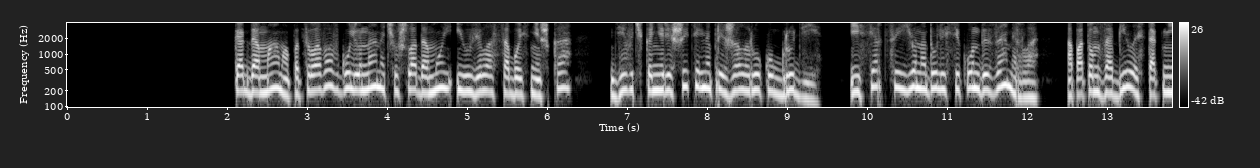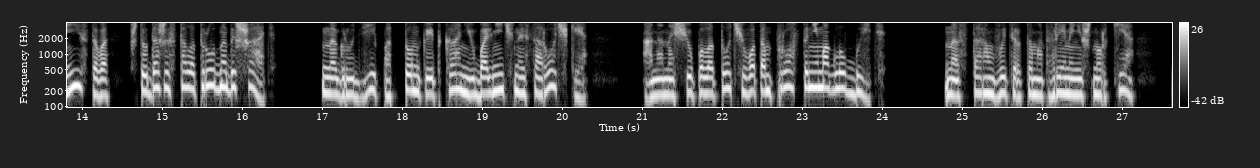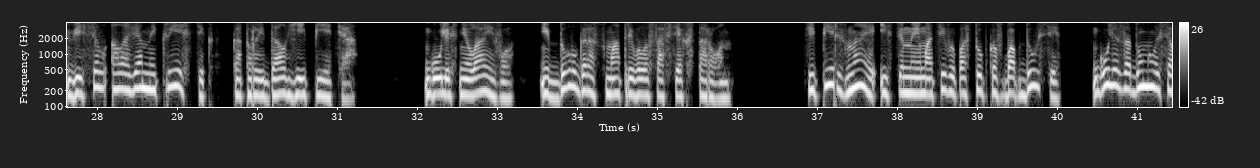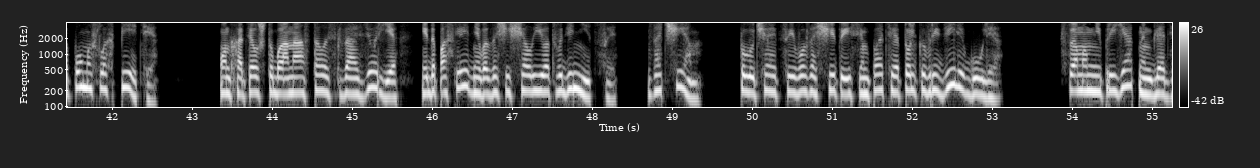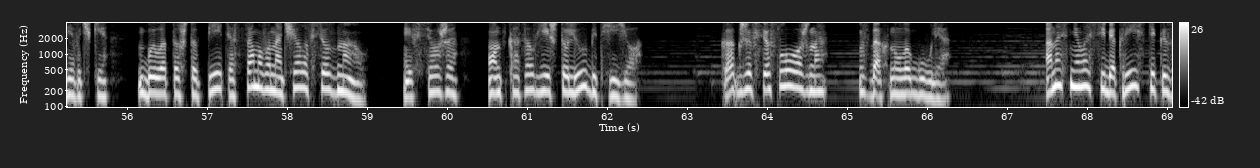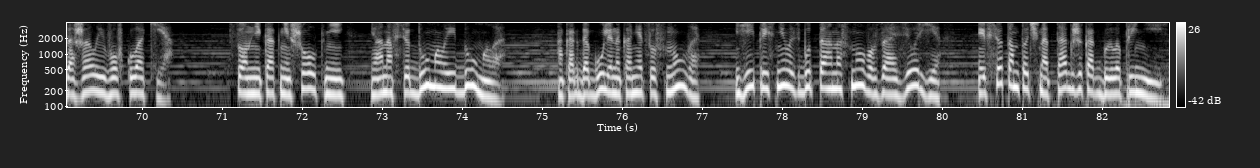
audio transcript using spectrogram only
Когда мама, поцеловав Гулю на ночь, ушла домой и увела с собой снежка, девочка нерешительно прижала руку к груди, и сердце ее на долю секунды замерло, а потом забилось так неистово, что даже стало трудно дышать. На груди под тонкой тканью больничной сорочки она нащупала то, чего там просто не могло быть. На старом вытертом от времени шнурке висел оловянный крестик, который дал ей Петя. Гуля сняла его и долго рассматривала со всех сторон. Теперь, зная истинные мотивы поступков Бабдуси, Гуля задумалась о помыслах Пети. Он хотел, чтобы она осталась в Заозерье и до последнего защищал ее от водяницы. Зачем? Получается, его защита и симпатия только вредили Гуле. Самым неприятным для девочки было то, что Петя с самого начала все знал. И все же он сказал ей, что любит ее. «Как же все сложно!» — вздохнула Гуля. Она сняла с себя крестик и зажала его в кулаке. Сон никак не шел к ней, и она все думала и думала. А когда Гуля наконец уснула, ей приснилось, будто она снова в Заозерье, и все там точно так же, как было при ней.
